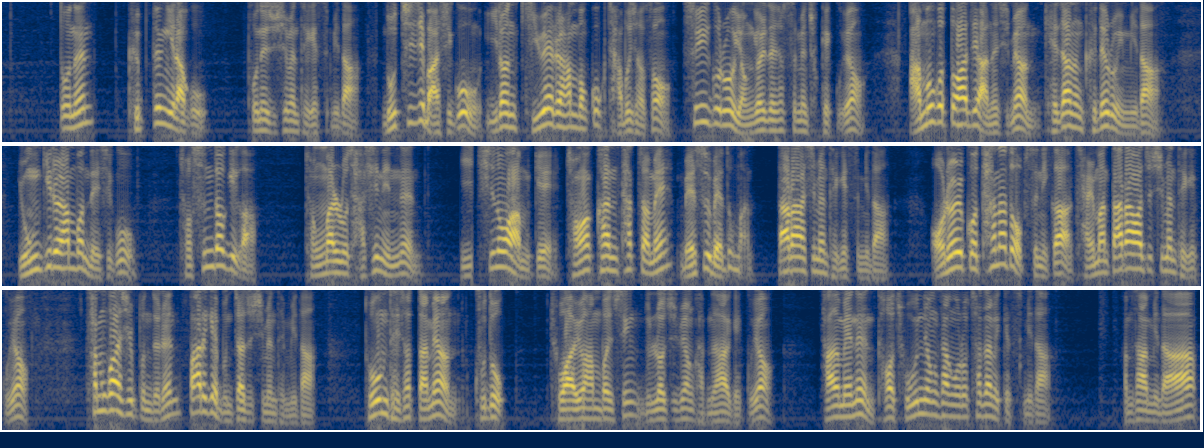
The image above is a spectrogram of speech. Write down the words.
또는 급등이라고 보내주시면 되겠습니다. 놓치지 마시고 이런 기회를 한번 꼭 잡으셔서 수익으로 연결되셨으면 좋겠고요. 아무것도 하지 않으시면 계좌는 그대로입니다. 용기를 한번 내시고 저 순덕이가 정말로 자신 있는 이 신호와 함께 정확한 타점에 매수 매도만 따라 하시면 되겠습니다. 어려울 것 하나도 없으니까 잘만 따라와 주시면 되겠고요. 참고하실 분들은 빠르게 문자 주시면 됩니다. 도움 되셨다면 구독, 좋아요 한 번씩 눌러주시면 감사하겠고요. 다음에는 더 좋은 영상으로 찾아뵙겠습니다. 감사합니다.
